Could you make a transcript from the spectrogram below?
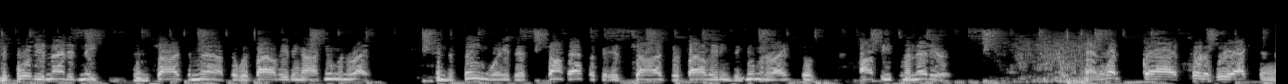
before the United Nations and charge America with violating our human rights in the same way that South Africa is charged with violating the human rights of our people in that area. And what uh, sort of reaction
